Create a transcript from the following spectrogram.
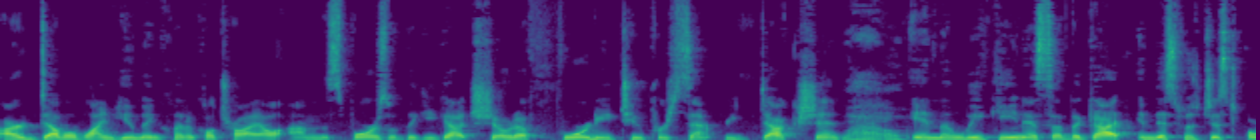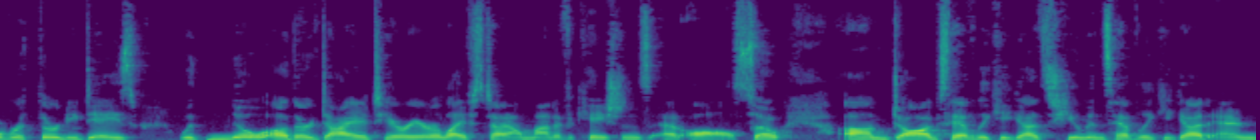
our double blind human clinical trial on the spores with leaky gut showed a 42% reduction wow. in the leakiness of the gut. And this was just over 30 days with no other dietary or lifestyle modifications at all. So, um, dogs have leaky guts, humans have leaky gut, and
